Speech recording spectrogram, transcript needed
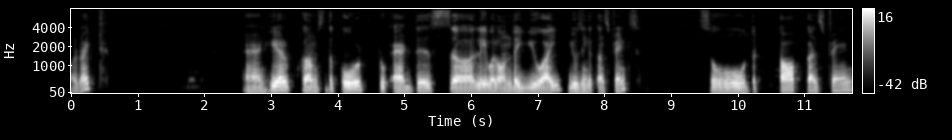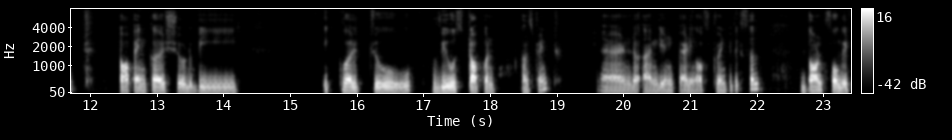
All right. And here comes the code to add this uh, label on the UI using the constraints. So the top constraint top anchor should be equal to views top con constraint. And I'm giving padding of 20 pixel don't forget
